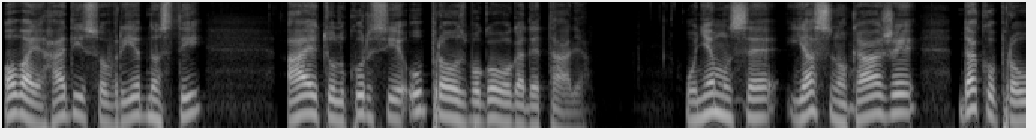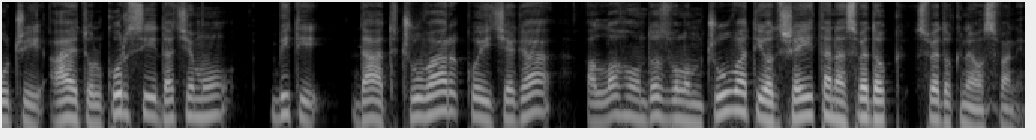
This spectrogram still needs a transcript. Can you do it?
ovaj hadis o vrijednosti ajetul kursi je upravo zbog ovoga detalja. U njemu se jasno kaže da ko prouči ajetul kursi da će mu biti dat čuvar koji će ga Allahovom dozvolom čuvati od šeitana sve dok, sve dok ne osvani.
